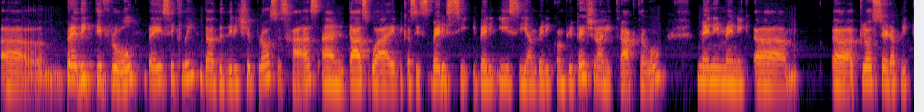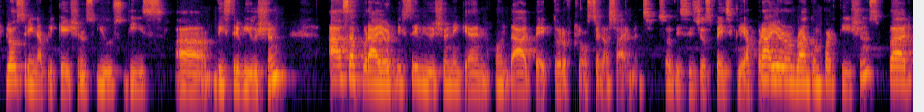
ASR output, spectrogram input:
um, predictive rule, basically, that the Dirichlet process has. And that's why, because it's very, very easy and very computationally tractable, many, many um, uh, cluster clustering applications use this uh, distribution as a prior distribution again on that vector of cluster assignments. So this is just basically a prior on random partitions, but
